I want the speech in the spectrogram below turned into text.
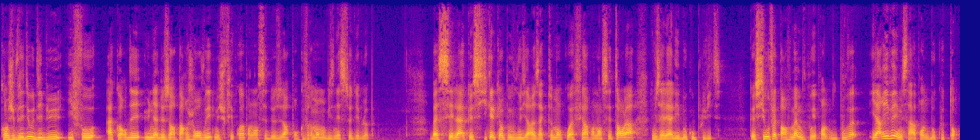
quand je vous ai dit au début il faut accorder une à deux heures par jour vous dites mais je fais quoi pendant ces deux heures pour que vraiment mon business se développe? Bah c'est là que si quelqu'un peut vous dire exactement quoi faire pendant ces temps-là vous allez aller beaucoup plus vite. Que si vous faites par vous-même vous pouvez prendre vous pouvez y arriver mais ça va prendre beaucoup de temps.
